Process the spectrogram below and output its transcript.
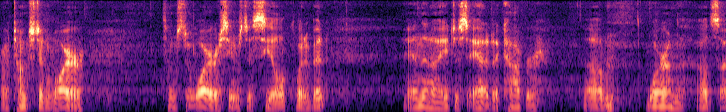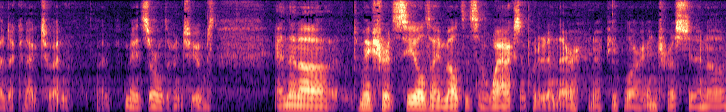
or a tungsten wire. Tungsten wire seems to seal quite a bit. And then I just added a copper um, wire on the outside to connect to it. I've made several different tubes. And then uh, to make sure it seals, I melted some wax and put it in there. And if people are interested in uh,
